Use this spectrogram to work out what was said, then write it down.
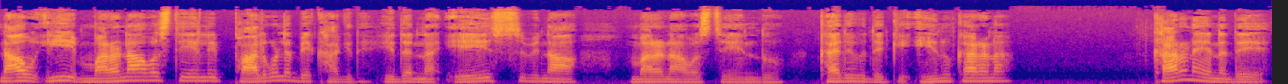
ನಾವು ಈ ಮರಣಾವಸ್ಥೆಯಲ್ಲಿ ಪಾಲ್ಗೊಳ್ಳಬೇಕಾಗಿದೆ. ಇದನ್ನು ಏಸುವಿನ ಮರಣಾವಸ್ಥೆ ಎಂದು ಕರೆಯುವುದಕ್ಕೆ ಏನು ಕಾರಣ? ಕಾರಣ ಏನದೆ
